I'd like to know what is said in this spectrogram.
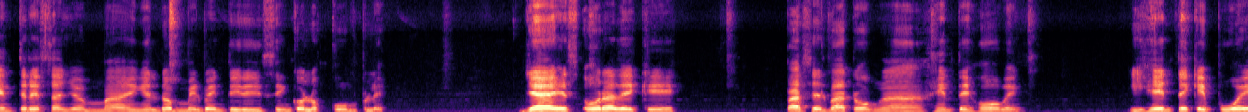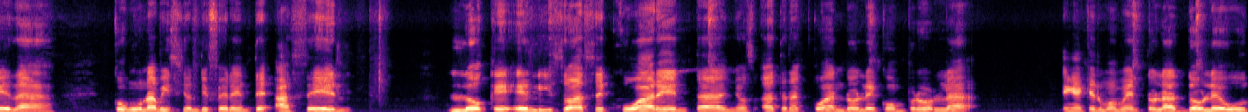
En tres años más, en el 2025 los cumple. Ya es hora de que pase el batón a gente joven y gente que pueda, con una visión diferente, hacer lo que él hizo hace 40 años atrás cuando le compró la, en aquel momento, la WWF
